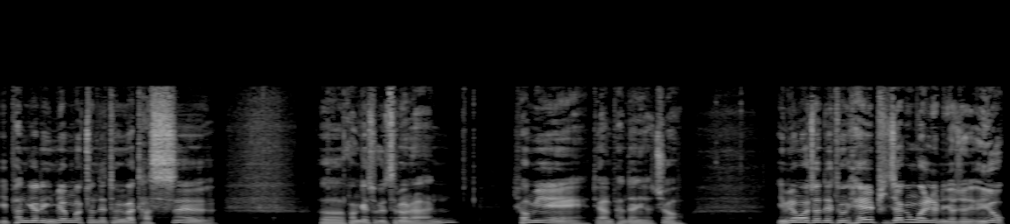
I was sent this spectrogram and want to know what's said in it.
이 판결은 이명박 전 대통령과 다스 어, 관계 속에 드러난 혐의에 대한 판단이었죠. 이명박 전 대통령 해외 비자금 관련은 여전히 의혹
